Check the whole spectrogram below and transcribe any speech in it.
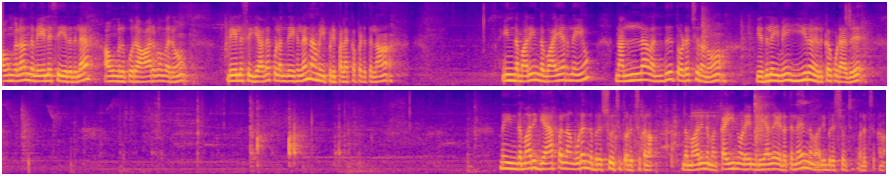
அவங்களும் அந்த வேலை செய்கிறதுல அவங்களுக்கு ஒரு ஆர்வம் வரும். வேலை செய்யாத குழந்தைகளை நாம் இப்படி பழக்கப்படுத்தலாம். இந்த மாதிரி இந்த வயர்லேயும் நல்லா வந்து தொடச்சிடணும். எதுலேயுமே ஈரம் இருக்கக்கூடாது. இந்த- மாதிரி கேப் எல்லாம் கூட இந்த ப்ரெஷ் வச்சு தொடச்சிக்கலாம். இந்த மாதிரி நம்ம கை நுழைய முடியாத இடத்துல இந்த மாதிரி ப்ரெஷ் வச்சு தொடச்சிக்கலாம்.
